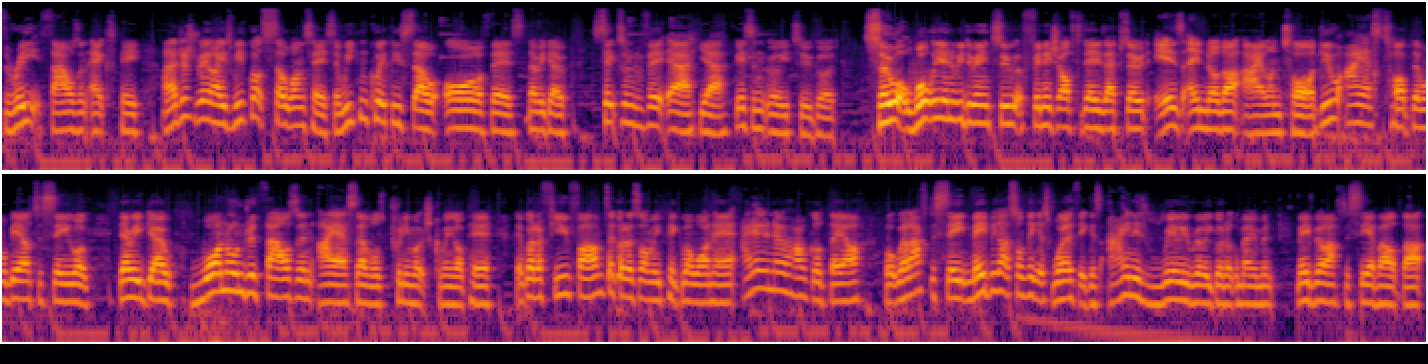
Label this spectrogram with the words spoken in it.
3,000 XP. And I just realized we've got sell ones here, so we can quickly sell all of this. There we go. 650, yeah, yeah, this isn't really too good. So what we're going to be doing to finish off today's episode is another island tour. Do IS top, then we'll be able to see, look, there we go. 100,000 IS levels pretty much coming up here. They've got a few farms. They've got a zombie pigman one here. I don't know how good they are, but we'll have to see. Maybe that's something that's worth it because iron is really, really good at the moment. Maybe we'll have to see about that.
